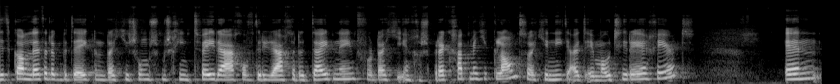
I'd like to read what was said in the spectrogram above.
Dit kan letterlijk betekenen dat je soms misschien twee dagen of drie dagen de tijd neemt voordat je in gesprek gaat met je klant, zodat je niet uit emotie reageert. En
